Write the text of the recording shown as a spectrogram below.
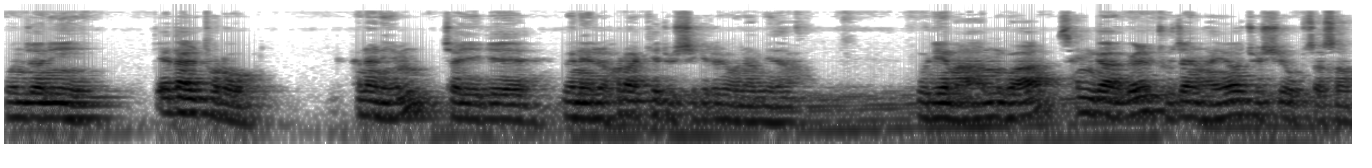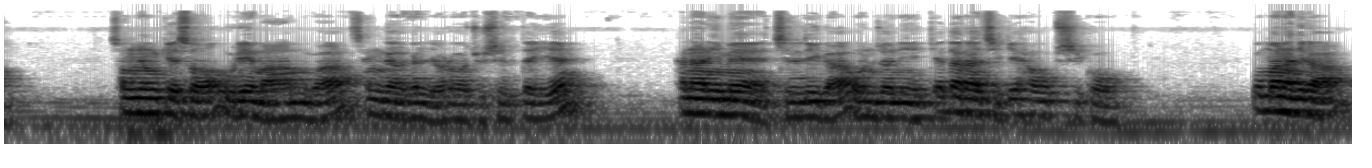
온전히 깨달도록 하나님 저희에게 은혜를 허락해 주시기를 원합니다. 우리의 마음과 생각을 주장하여 주시옵소서. 성령께서 우리의 마음과 생각을 열어 주실 때에 하나님의 진리가 온전히 깨달아지게 하옵시고 뿐만 아니라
